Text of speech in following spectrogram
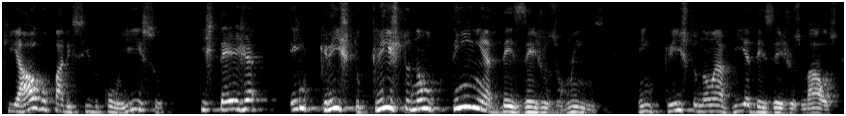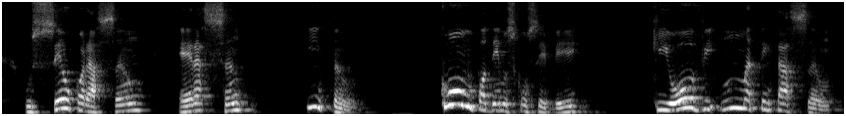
que algo parecido com isso esteja em Cristo. Cristo não tinha desejos ruins. Em Cristo não havia desejos maus. O seu coração era santo. Então, como podemos conceber que houve uma tentação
